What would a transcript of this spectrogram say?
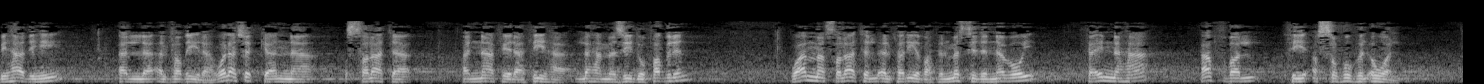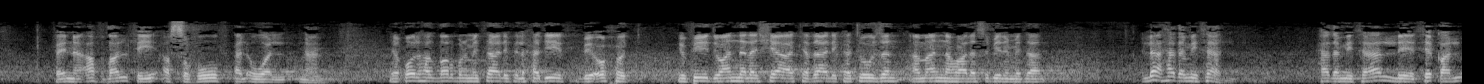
بهذه الفضيلة. ولا شك أن الصلاة النافلة فيها لها مزيد فضل وأما صلاة الفريضة في المسجد النبوي فإنها أفضل في الصفوف الأول. فإنها أفضل في الصفوف الأول. نعم. يقول هل ضرب المثال في الحديث بأحد يفيد أن الأشياء كذلك توزن أم أنه على سبيل المثال؟ لا هذا مثال. هذا مثال لثقل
